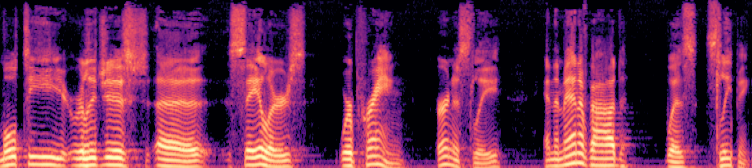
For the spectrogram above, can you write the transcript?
multi-religious uh, sailors, were praying earnestly, and the man of God was sleeping.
